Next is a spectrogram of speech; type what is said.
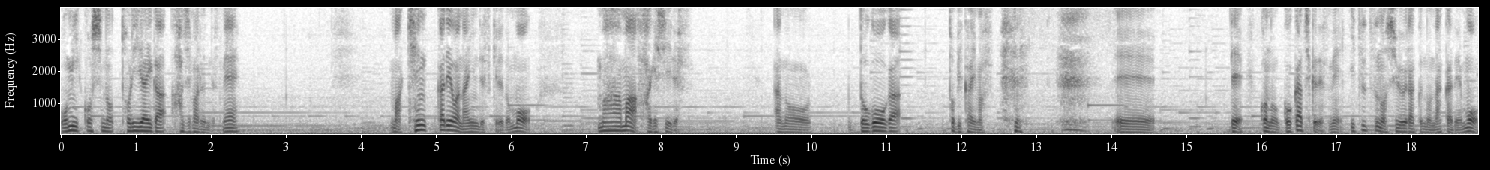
おみこしの取り合いが始まるんですね。まあ喧嘩ではないんですけれどもまあまあ激しいです。あの怒号が飛び交います。えー、でこの五家地区ですね5つの集落の中でも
